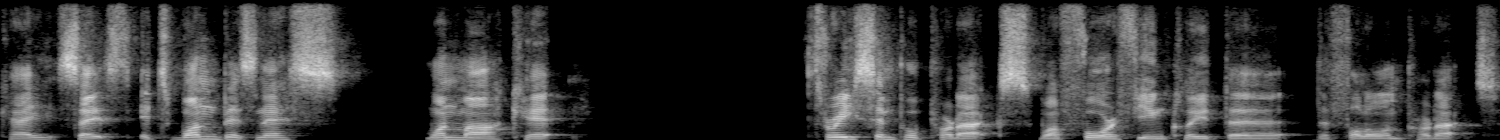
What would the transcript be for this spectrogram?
okay so it's it's one business one market three simple products. Well, four if you include the, the follow-on product.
